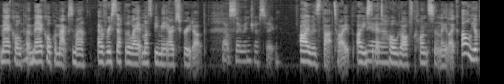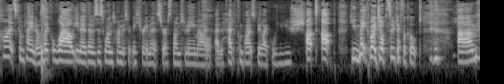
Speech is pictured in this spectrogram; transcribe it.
Mea culpa, mea culpa maxima. Every step of the way, it must be me. I've screwed up. That's so interesting. I was that type. I used to get told off constantly, like, "Oh, your clients complained." I was like, "Wow, you know, there was this one time it took me three minutes to respond to an email, and head of compliance would be like, "Will you shut up? You make my job so difficult." um,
